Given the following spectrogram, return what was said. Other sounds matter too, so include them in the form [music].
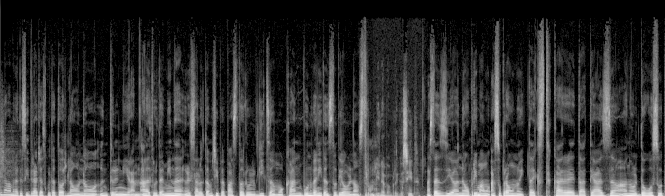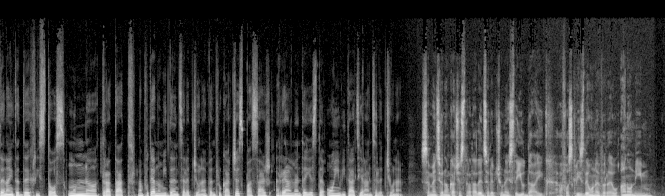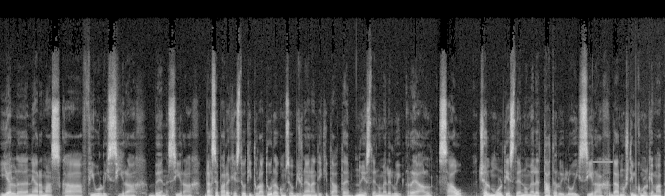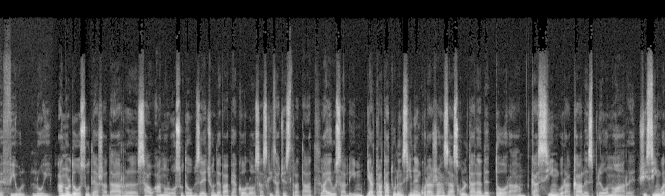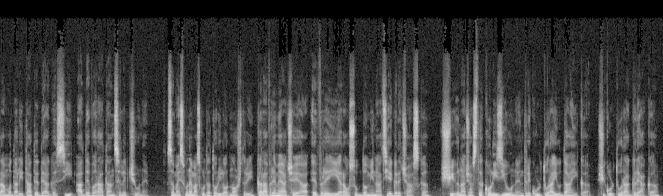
Bine v-am regăsit, dragi ascultători, la o nouă întâlnire. Alături de mine îl salutăm și pe pastorul Ghiță Mocan. Bun venit în studioul nostru! Bine v-am regăsit! Astăzi ne oprim asupra unui text care datează anul 200 înainte de Hristos, un tratat, l-am putea numi de înțelepciune, pentru că acest pasaj realmente este o invitație la înțelepciune. Să menționăm că acest tratat de înțelepciune este iudaic, a fost scris de un evreu, anonim, el uh, ne-a rămas ca fiul lui Sirach, Ben Sirach, dar se pare că este o titulatură, cum se obișnuia în antichitate, nu este numele lui real, sau cel mult este numele tatălui lui, Sirach, dar nu știm cum îl chema pe fiul lui. Anul 200, așadar, uh, sau anul 180, undeva pe acolo, s-a scris acest tratat la Ierusalim, iar tratatul în sine încurajează ascultarea de Tora ca singura cale spre onoare și singura modalitate de a găsi adevărata înțelepciune. Să mai spunem ascultătorilor noștri că la vremea aceea evreii erau sub dominație grecească și în această coliziune între cultura iudaică și cultura greacă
